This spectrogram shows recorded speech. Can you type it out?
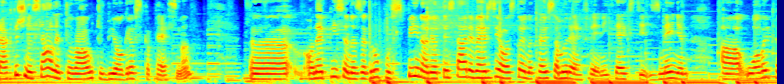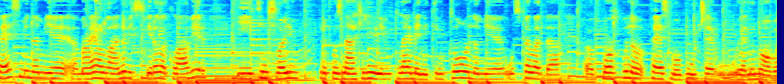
praktično Saletova autobiografska pesma. E, ona je pisana za grupu Spin, ali od te stare verzije ostaje na kraju samo refren i tekst je izmenjen, a u ovoj pesmi nam je Maja Alvanović svirala klavir i tim svojim prepoznatljivim plemenitim tonom je uspela da e, potpuno pesmu obuče u jedno novo,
